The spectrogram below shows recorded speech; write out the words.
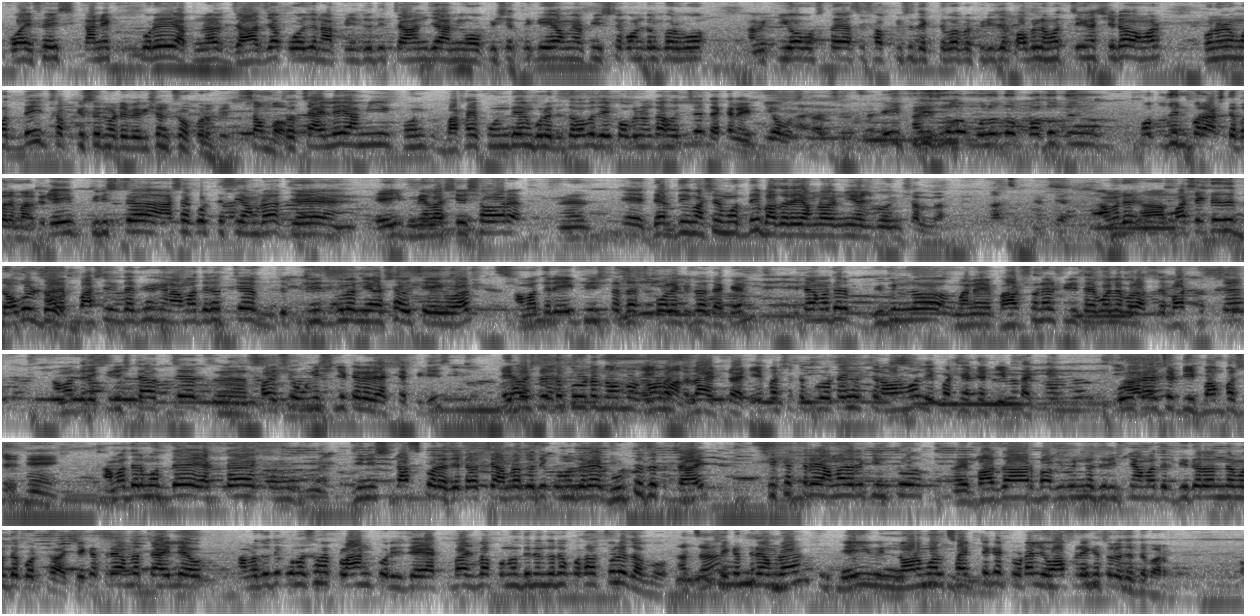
ওয়াইফাই কানেক্ট করে আপনার যা যা প্রয়োজন আপনি যদি চান যে আমি অফিসে থেকে আমি ফ্রিজটা কন্ট্রোল করব আমি কি অবস্থায় আছে সব কিছু দেখতে পারব ফ্রিজে প্রবলেম হচ্ছে কিনা সেটাও আমার ফোনের মধ্যেই সব কিছু নোটিফিকেশন শো করবে। সম্ভব। তো চাইলেই আমি ফোন বাসায় ফোন দিয়ে আমি বলে দিতে পারব যে এই প্রবলেমটা হচ্ছে দেখেন কি অবস্থা আছে। এই ফ্রিজগুলো মূলত কতদিন কতদিন পরে আসতে পারে মার্কেটে এই ফ্রিজটা আশা করতেছি আমরা যে এই মেলা শেষ হওয়ার দেড় দুই মাসের মধ্যেই বাজারে আমরা নিয়ে আসব ইনশাল্লাহ। আমাদের পাশে একটা ডবল ডোর আর পাশে দেখেন আমাদের হচ্ছে ফ্রিজগুলো নিয়ে আসা হয়েছে এইবার। আমাদের এই ফ্রিজটা জাস্ট কোয়ালিটিটা দেখেন। এটা আমাদের বিভিন্ন মানে ভার্সনের ফ্রিজ অ্যাভেলেবল আছে বাট হচ্ছে আমাদের এই ফ্রিজটা হচ্ছে ছয়শো উনিশ লিটারের একটা ফ্রিজ এই পাশটা তো পুরোটা নরমাল রাইট রাইট এই পাশেটা পুরোটাই হচ্ছে নর্মাল এই পাশে একটা ডিপ থাকবে। পুরোটা হচ্ছে ডিপ বাম পাশে? হ্যাঁ আমাদের মধ্যে একটা জিনিস কাজ করে যেটা হচ্ছে আমরা যদি কোনো জায়গায় ঘুরতে যেতে চাই সেক্ষেত্রে আমাদের কিন্তু বাজার বা বিভিন্ন জিনিস নিয়ে আমাদের দ্বিধাদ্বন্দ্বের মধ্যে করতে হয়। সেক্ষেত্রে আমরা চাইলেও আমরা যদি কোনো সময় প্ল্যান করি যে এক মাস বা পনেরো দিনের জন্য কোথাও চলে যাব আচ্ছা। সেক্ষেত্রে আমরা এই নর্মাল সাইডটাকে টোটালি অফ রেখে চলে যেতে পারব।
